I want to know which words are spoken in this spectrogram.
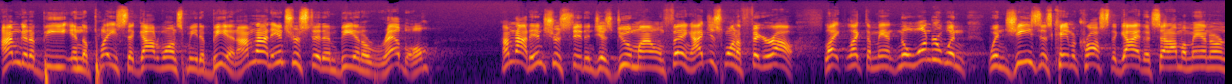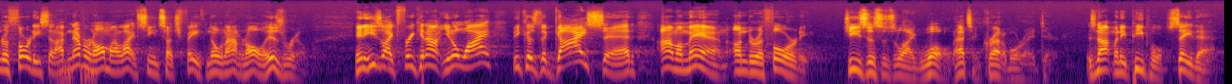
I'm going to be in the place that God wants me to be in. I'm not interested in being a rebel. I'm not interested in just doing my own thing. I just want to figure out, like, like the man. No wonder when, when Jesus came across the guy that said, I'm a man under authority, he said, I've never in all my life seen such faith. No, not in all Israel. And he's like freaking out. You know why? Because the guy said, I'm a man under authority. Jesus is like, whoa, that's incredible right there. There's not many people say that.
